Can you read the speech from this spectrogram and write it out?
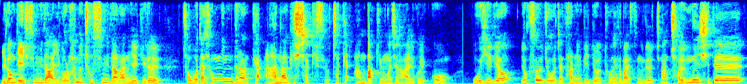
이런 게 있습니다. 이걸 하면 좋습니다. 라는 얘기를 저보다 형님들한테 안 하기 시작했어요. 어차피 안 바뀌는 걸 제가 알고 있고 오히려 역설적으로 제가 다른 비디오를 통해서 말씀드렸지만 젊은 시대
